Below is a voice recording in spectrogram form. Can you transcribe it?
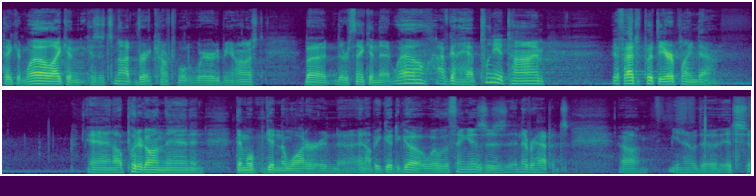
thinking, well, I can, because it's not very comfortable to wear, to be honest. But they're thinking that, well, I'm going to have plenty of time if I have to put the airplane down. And I'll put it on then, and then we'll get in the water, and, uh, and I'll be good to go. Well, the thing is, is it never happens. Um, you know, the, it's uh,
